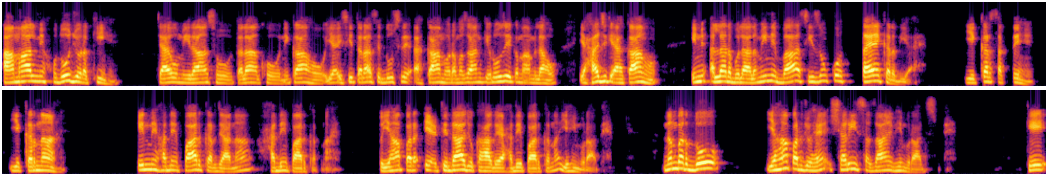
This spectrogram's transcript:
اعمال میں حدود جو رکھی ہیں، چاہے وہ میراث ہو، طلاق ہو، نکاح ہو، یا اسی طرح سے دوسرے احکام ہو، رمضان کے روزے کا معاملہ ہو، یا حج کے احکام ہو، ان میں اللہ رب العالمین نے بعض چیزوں کو طے کر دیا ہے۔ یہ کر سکتے ہیں، یہ کرنا ہے۔ ان میں حدیں پار کر جانا، حدیں پار کرنا ہے۔ تو یہاں پر اعتدا جو کہا گیا حدیں پار کرنا، یہی مراد ہے۔ نمبر دو، یہاں پر جو ہے شرع سزائیں بھی مراد اس میں ہیں۔ کہ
